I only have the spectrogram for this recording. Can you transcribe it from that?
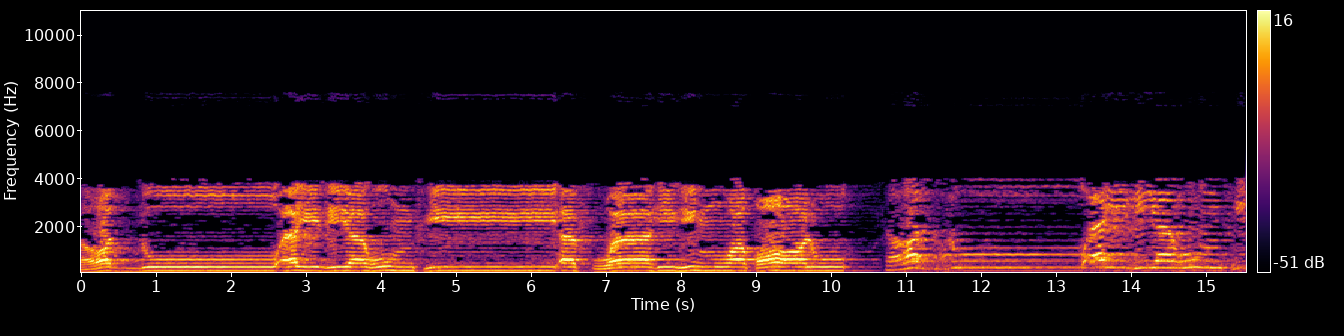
فردوا أيديهم في أفواههم وقالوا فردوا أيديهم في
